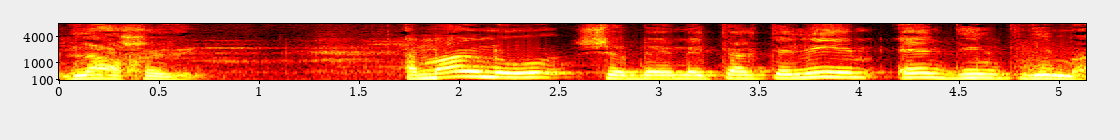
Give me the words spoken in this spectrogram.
לאחרים. אמרנו שבמטלטלים אין דין קדימה.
